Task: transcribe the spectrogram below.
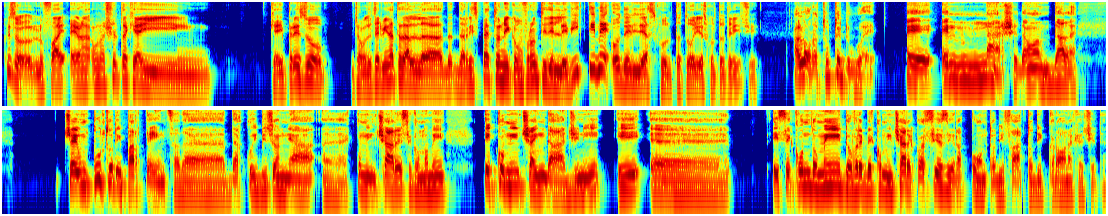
Questo lo fai, è una, una scelta che hai, che hai preso diciamo, determinata dal, dal, rispetto nei confronti delle vittime o degli ascoltatori e ascoltatrici? Allora, tutte e due. E, e nasce da dal, c'è un punto di partenza da, da cui bisogna eh, cominciare, secondo me, e comincia indagini e, eh, e, secondo me dovrebbe cominciare qualsiasi racconto di fatto, di cronaca, eccetera,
